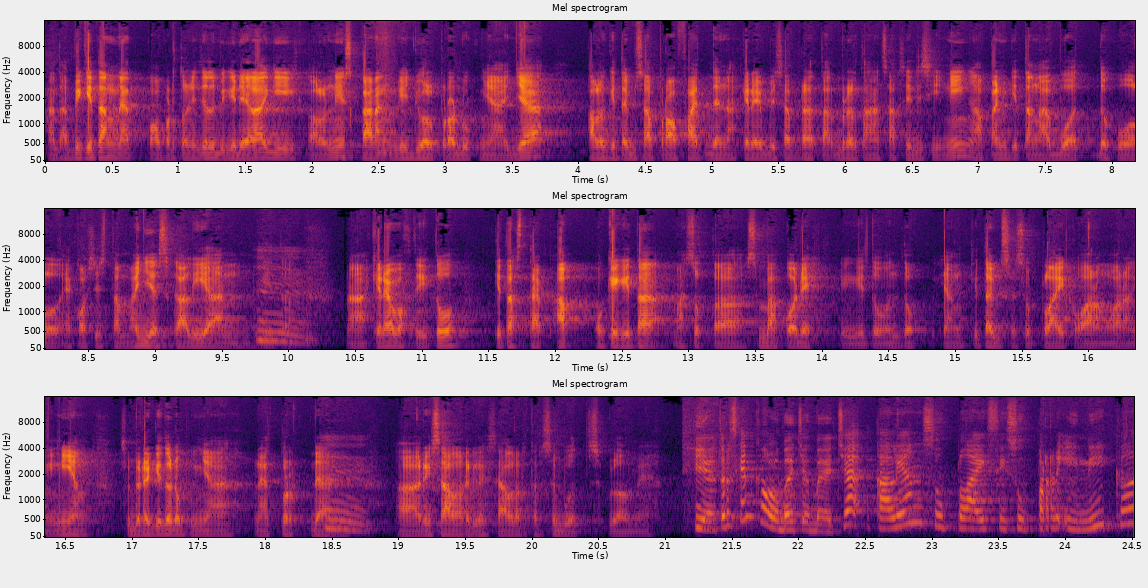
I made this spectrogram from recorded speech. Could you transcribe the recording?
Nah, tapi kita ngeliat opportunity lebih gede lagi. Kalau ini sekarang dia jual produknya aja, kalau kita bisa provide dan akhirnya bisa bertransaksi di sini, ngapain kita nggak buat the whole ekosistem aja sekalian gitu. Nah, akhirnya waktu itu kita step up, oke kita masuk ke sembako deh kayak gitu untuk yang kita bisa supply ke orang-orang ini yang sebenarnya kita udah punya network dan uh, reseller-reseller tersebut sebelumnya. Iya, terus kan kalau baca-baca kalian supply si super ini ke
